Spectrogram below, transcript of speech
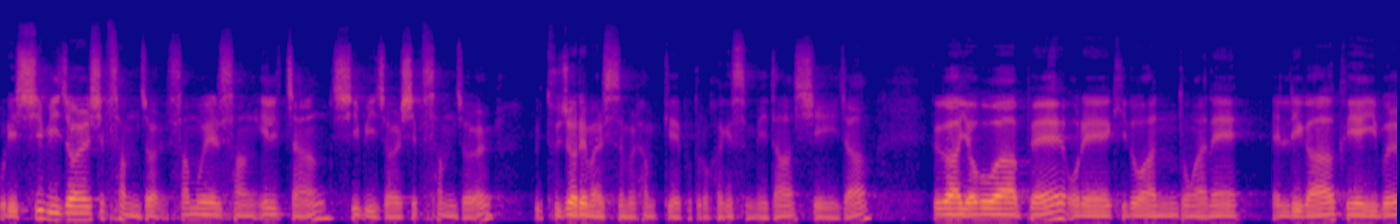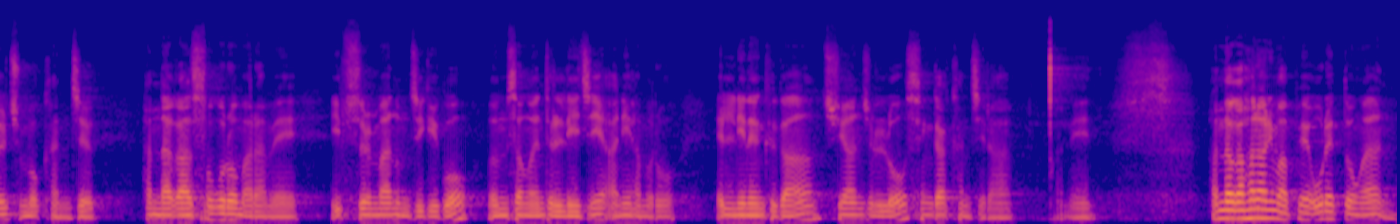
우리 12절, 13절 사무엘상 1장 12절, 13절 두 절의 말씀을 함께 보도록 하겠습니다. 시작. 그가 여호와 앞에 오래 기도한 동안에 엘리가 그의 입을 주목한즉 한나가 속으로 말하매 입술만 움직이고 음성은 들리지 아니하므로 엘리는 그가 취한 줄로 생각한지라. 아멘. 한나가 하나님 앞에 오랫동안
